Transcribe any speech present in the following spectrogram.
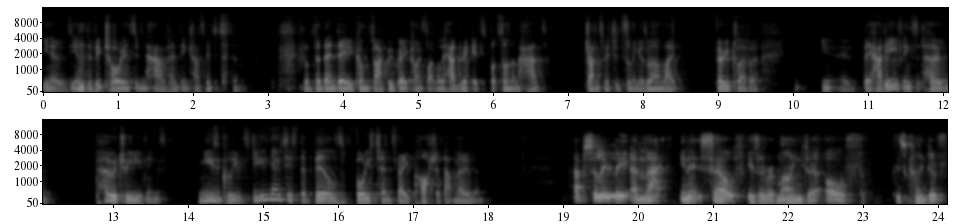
You know, you know, the Victorians didn't have anything transmitted to them. But, but then David comes back with great comments like, well, they had rickets, but some of them had transmitted something as well. like, very clever. You know, they had evenings at home, poetry evenings, musical evenings. Do you notice that Bill's voice turns very posh at that moment? Absolutely. And that in itself is a reminder of this kind of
